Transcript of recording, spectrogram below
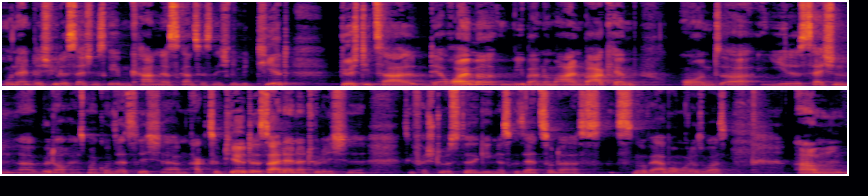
unendlich viele Sessions geben kann. Das Ganze ist nicht limitiert durch die Zahl der Räume, wie beim normalen Barcamp. Und äh, jede Session äh, wird auch erstmal grundsätzlich ähm, akzeptiert, es sei denn natürlich, äh, sie verstößt gegen das Gesetz oder es ist nur Werbung oder sowas. Ähm,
